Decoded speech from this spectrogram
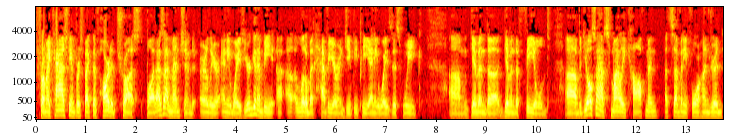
From a cash game perspective, hard to trust. But as I mentioned earlier, anyways, you're going to be a, a, little bit heavier in GPP anyways this week, um, given the given the field. Uh, but you also have Smylie Kaufman at 7,400.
